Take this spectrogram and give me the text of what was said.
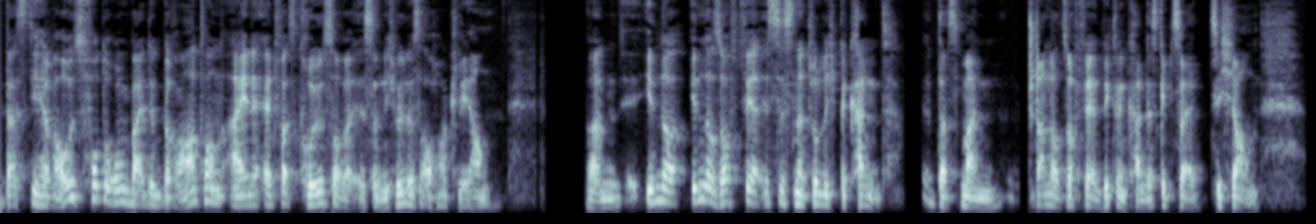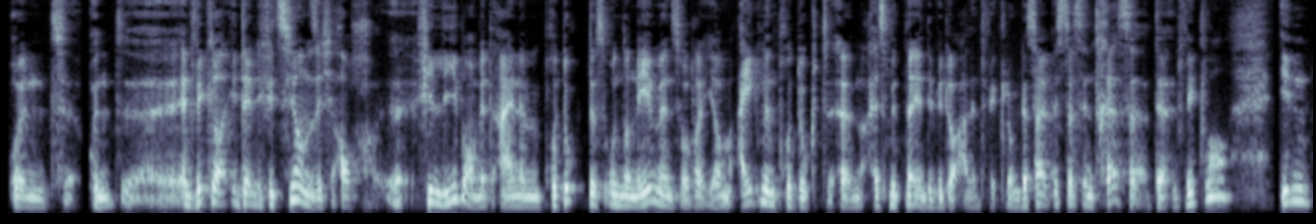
dass die Herausforderung bei den Beratern eine etwas größere ist und ich will das auch erklären. Ähm, in, der, in der Software ist es natürlich bekannt, dass man Standardsoftware entwickeln kann. Das gibt es seit zig Jahren. Und, und äh, Entwickler identifizieren sich auch äh, viel lieber mit einem Produkt des Unternehmens oder ihrem eigenen Produkt äh, als mit einer Individualentwicklung. Deshalb ist das Interesse der Entwickler in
